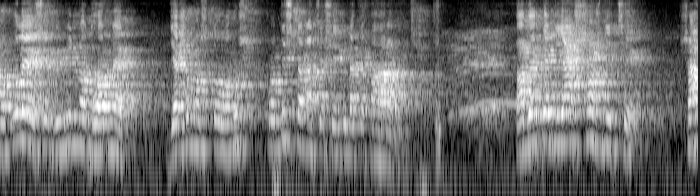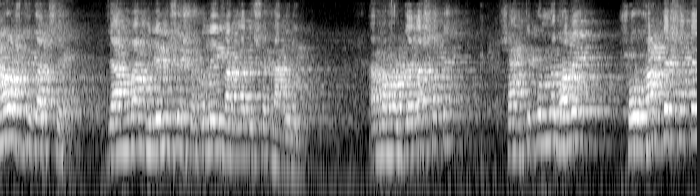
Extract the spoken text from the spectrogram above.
সকলে এসে বিভিন্ন ধরনের যে সমস্ত অনুষ, প্রতিষ্ঠান আছে সেগুলোকে পাহারা দিচ্ছে। তাদেরকে দিয়ে আশ্বাস দিচ্ছে, সাহস যোগাচ্ছে। যে আমরা মিলেমিশে সকলেই বাংলাদেশের নাগরিক। আমরা মর্যাদার সাথে, শান্তিপূর্ণভাবে, সৌহার্দ্যের সাথে,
